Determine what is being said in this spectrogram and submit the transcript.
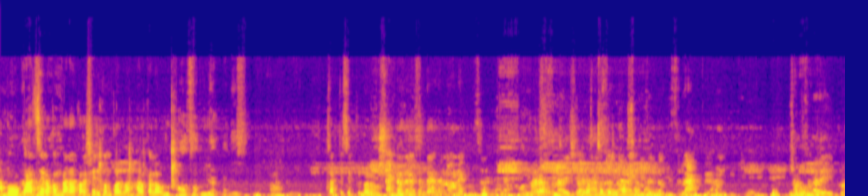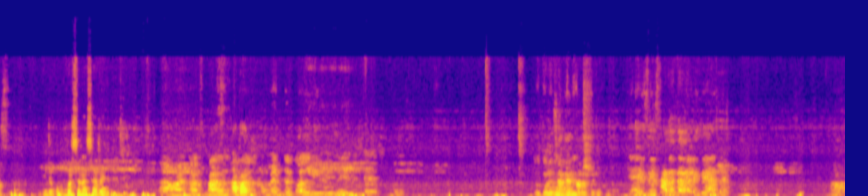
আবু গাছ যেরকম কালার করে সেরকম করবা হালকা লাও। হুম চাপটি চাপটি করো। বাচ্চাদের এরকম করছে না স্যারে? আবার? হ্যাঁ,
